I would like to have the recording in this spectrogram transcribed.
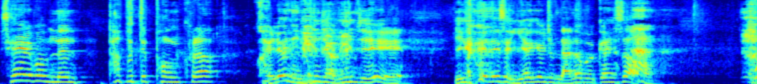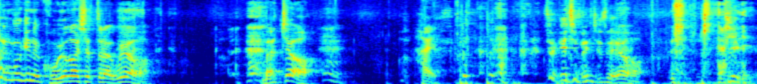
새 앨범 낸 다프트 펑크랑 관련이 있는지 없는지 이거에 대해서 이야기를 좀 나눠볼까 해서 한국인을 고용하셨더라고요. 맞죠? はい 소개 좀 해주세요. 김,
